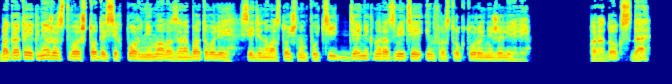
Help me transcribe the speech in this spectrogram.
Богатые княжества, что до сих пор немало зарабатывали, сидя на восточном пути, денег на развитие инфраструктуры не жалели. Парадокс, да?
